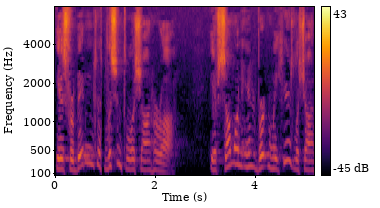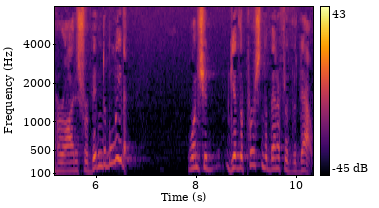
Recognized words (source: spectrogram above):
it is forbidden to listen to Lashon Hara. If someone inadvertently hears Lashon Hara, it is forbidden to believe it. One should give the person the benefit of the doubt.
